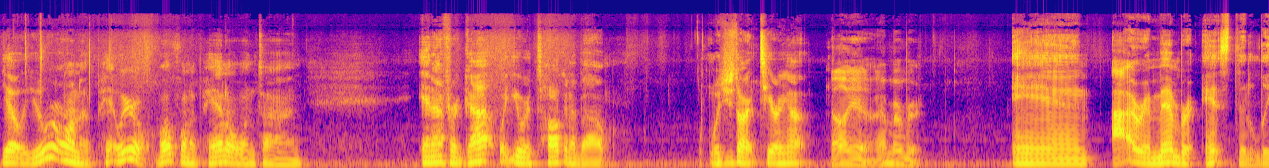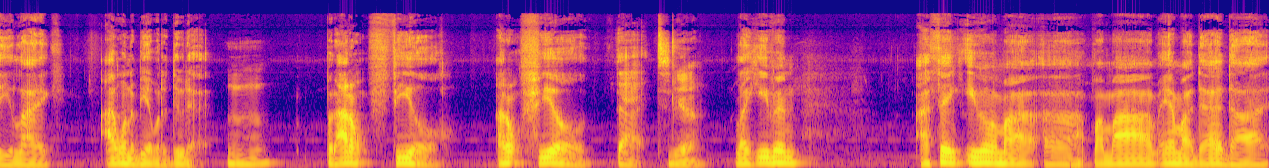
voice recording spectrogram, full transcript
Yo, you were on a we were both on a panel one time, and I forgot what you were talking about. When you started tearing up, Oh yeah, I remember. and I remember instantly like I want to be able to do that, Mm-hmm. but I don't feel, I don't feel that. Yeah. Like even, I think even when my uh, my mom and my dad died,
